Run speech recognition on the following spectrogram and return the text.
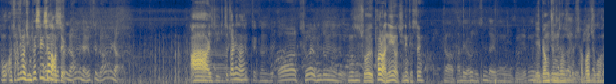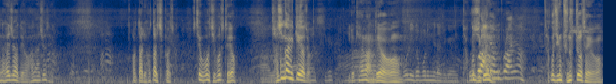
어, 아, 하지만 지금 패스 미스가 나왔어요. 역습 나옵니다. 역습 나옵니다. 아, 이제 이또 잘리나요? 김득택 선수. 와 좋아요 김성현 선수. 이 선수 좋아요. 파울 아니에요. 진행됐어요. 자 반대 열어줬습니다 예병준 선수. 예병준 예병준 선수. 잡아주고 하나 해줘야 돼요. 하나 해줘야 돼요. 헛다리, 헛다리 짚어야죠. 스텝 오버 집어도 돼요. 가야 돼요. 자신감 있게 해야죠. 아, 이렇게 아, 하면 안 돼요. 골 잃어버립니다 지금. 자꾸 우리 볼 지금- 아니야 우리 볼 아니야. 자꾸 지금 주눅 들어서요.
